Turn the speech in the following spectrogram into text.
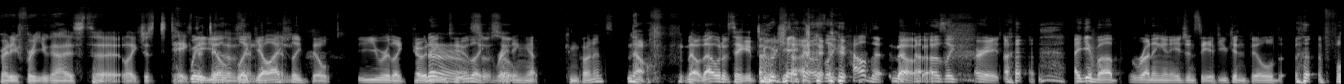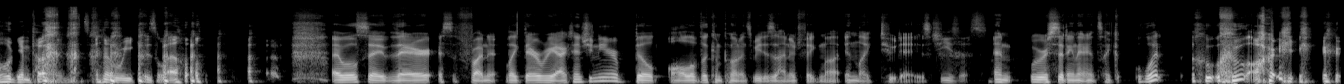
ready for you guys to like just take. Wait, y'all, like and- y'all and- actually built you were like coding no, no, too, no. like So- so- writing up components? no, no, that would have taken too much Okay. time. I was like, how the No, no. I was like, all right, I give up running an agency if you can build full components in a week as well. I will say their front like their React engineer built all of the components we designed in Figma in like two days. Jesus. And we were sitting there and it's like, what who who are you?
